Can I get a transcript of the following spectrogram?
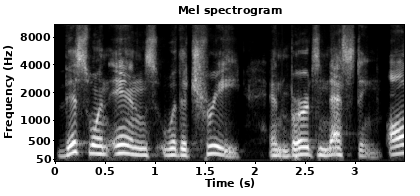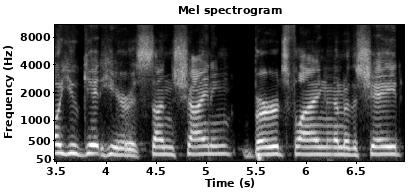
This one ends with a tree and birds nesting. All you get here is sun shining, birds flying under the shade,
